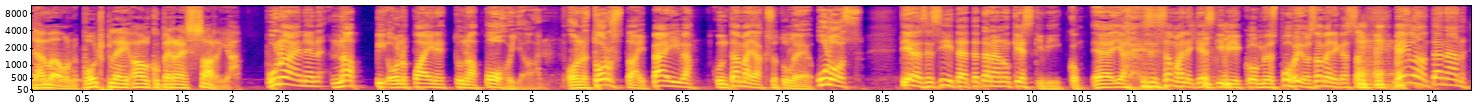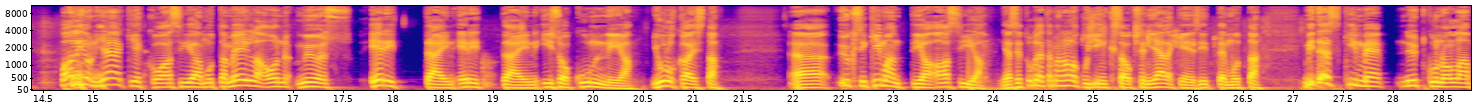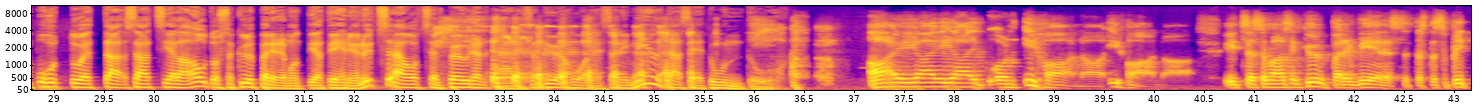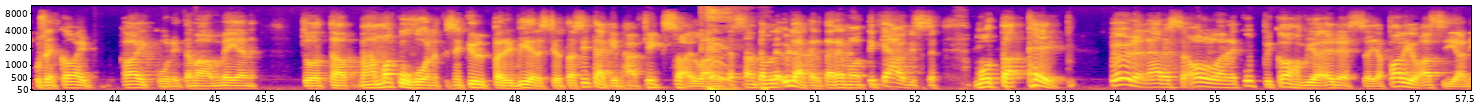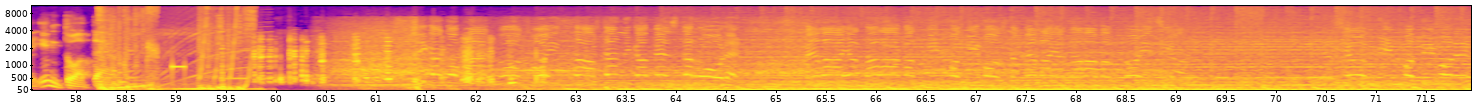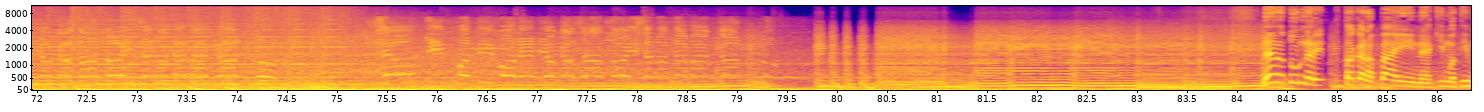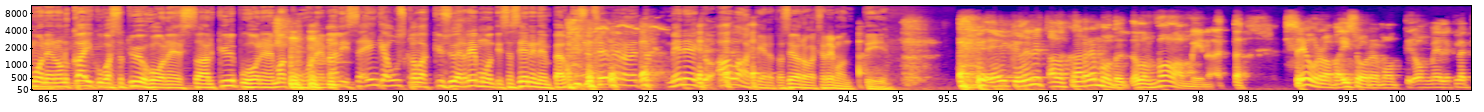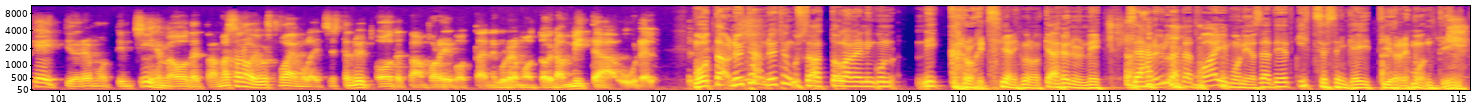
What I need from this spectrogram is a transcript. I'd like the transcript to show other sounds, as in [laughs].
Tämä on Podplay alkuperäissarja. Punainen nappi on painettuna pohjaan. On torstai-päivä, kun tämä jakso tulee ulos. Tiedän se siitä, että tänään on keskiviikko. Ja [laughs] se samainen keskiviikko on myös Pohjois-Amerikassa. Meillä on tänään paljon jääkiekkoasiaa, mutta meillä on myös erittäin, erittäin iso kunnia julkaista yksi kimanttia asia. Ja se tulee tämän alkujinksauksen jälkeen sitten, mutta Mites Kime, nyt kun ollaan puhuttu, että sä oot siellä autossa kylppäriremonttia tehnyt ja nyt sä oot sen pöydän ääressä työhuoneessa, niin miltä se tuntuu? Ai, ai, ai, kun on ihanaa, ihanaa. Itse asiassa mä oon sen kylppärin vieressä, että tässä pikkusen kai, kaikuu, niin tämä on meidän tuota, vähän makuhuonetta sen kylppärin vieressä, jota sitäkin vähän fiksaillaan. Tässä on tämmöinen yläkertaremontti käynnissä. Mutta hei, pöydän ääressä ollaan ja kuppi kahvia edessä ja paljon asiaa, niin intoa tähän. On tunneri takana päin. Kimmo Timonen on kaikuvassa työhuoneessaan kylpyhuoneen ja makuuhuoneen [laughs] välissä. Enkä uskalla kysyä remontissa sen enempää. Kysyn sen verran, että meneekö alakerta seuraavaksi remonttiin? [laughs] Ei, kyllä nyt alkaa remontit olla valmiina, että seuraava iso remontti on meillä kyllä keittiöremontti, mutta siihen me otetaan. Mä sanoin just vaimolle itse että nyt otetaan pari vuotta ennen kuin remontoidaan mitään uudelleen. Mutta nythän, nythän kun sä oot tuollainen niin nikkaroitsija, niin kuin on käynyt, niin sähän yllätät vaimon ja sä teet itse sen keittiöremontin.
